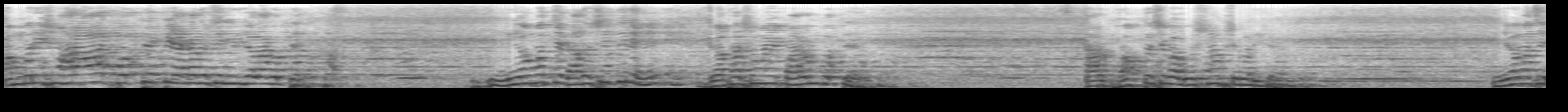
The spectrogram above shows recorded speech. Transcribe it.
অম্বরীশ মহারাজ প্রত্যেকটি একাদশী নির্জলা করতেন নিয়ম হচ্ছে দ্বাদশীর দিনে যথাসময়ে পালন করতে হবে। আর ভক্ত সেবা, বৈষ্ণব সেবা দিতে হবে। নিয়ম আছে,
